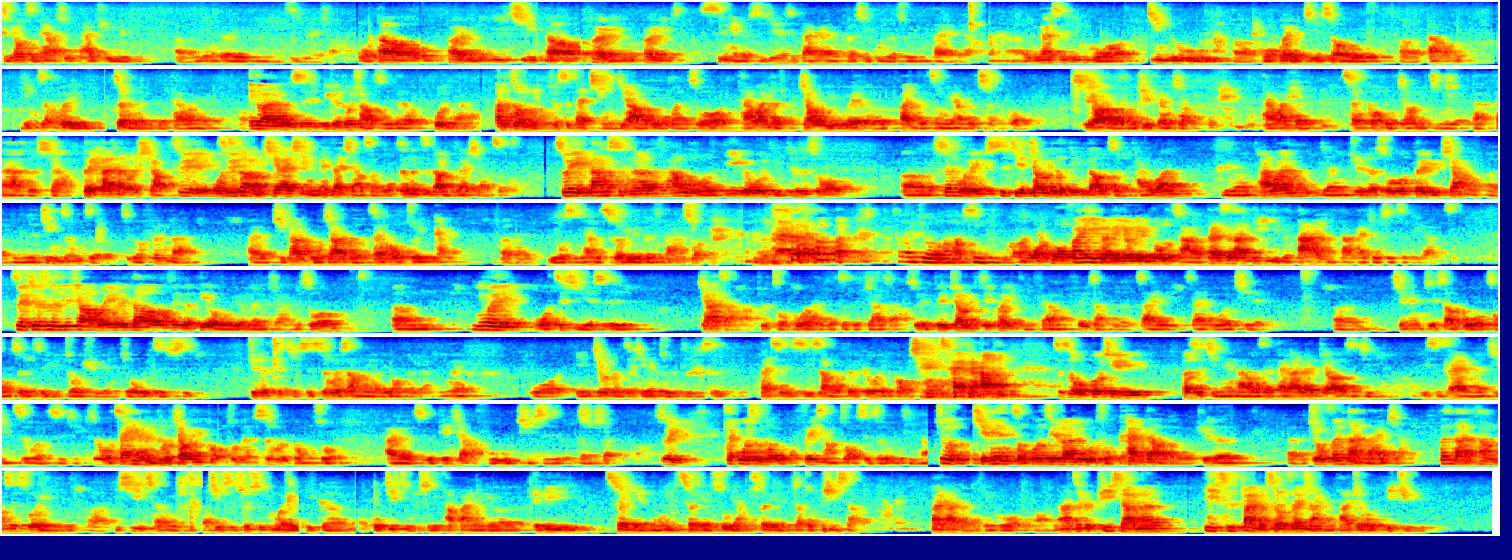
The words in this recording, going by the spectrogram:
你用什么样的心态去呃面对你自己的小孩。我到二零一七到二零二一四年的时间是担任科技部的驻英代表，呃，应该是英国进入呃国会接受呃当听证会证人的台湾人。一段呢是一个多小时的问答，它的重点就是在请教我们说台湾的教育为何办得这么样的成功。希望我们去分享台湾的成功的教育经验，大大家都笑，对，大家都笑，所以我知道你现在心里面在想什么，我真的知道你在想什么。所以当时呢，他问我的第一个问题就是说，呃，身为世界教育的领导者，台湾，你们台湾人觉得说，对于像呃你们的竞争者这个芬兰，还有其他国家的在后追赶，呃，有什么样的策略跟打算？突然觉得我们好幸福哦。我我翻译可能有点落差，但是他第一题的大意大概就是这个样子。所以就是要回归到这个第五原本讲，就说，嗯，因为我自己也是家长嘛，就走过来的这个家长，所以对教育这块议题非常非常的在在乎，而且，嗯，前面介绍过，我从事的是宇宙学研究，我一直是觉得自己是社会上没有用的人，因为我研究的这些主题是。但是实际上，我对各位的贡献在哪里？这是我过去二十几年来，我在台大任教二十几年了，一直在扪心自问的事情。所以我参与很多教育工作跟社会工作，还有这个偏向服务，其实很少。所以在过程中，我非常重视这个问题。就前面走过这段路所看到的，我觉得，呃，就芬兰来讲，芬兰他们之所以啊一系成名，其实就是因为一个国际组织，他办了一个学历。测验能力测验、素养测验叫做 PISA，大家可能听过哦。那这个 PISA 呢，第一次办的时候在南，他就一举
